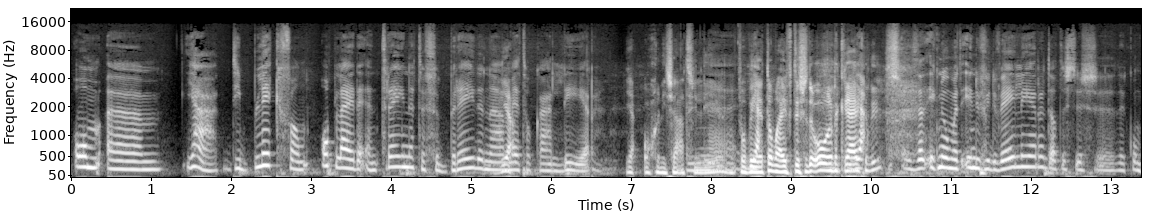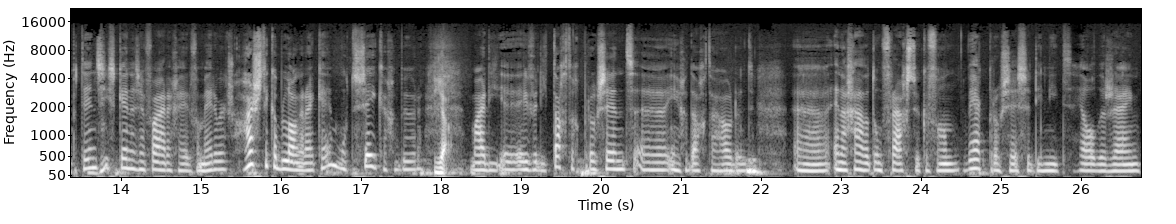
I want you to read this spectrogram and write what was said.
om ehm, ja, die blik van opleiden en trainen te verbreden naar Ja. met elkaar leren. Ja, organisatie En, leren. Ik probeer ja. het toch maar even tussen de oren te krijgen Ja. nu. Dat, ik noem het individueel leren. Dat is dus eh, de competenties, Mhm. kennis en vaardigheden van medewerkers. Hartstikke belangrijk, hè? moet zeker gebeuren. Ja, Maar die, eh, even die 80% eh in gedachten houdend. En dan gaat het om vraagstukken van werkprocessen die niet helder zijn.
